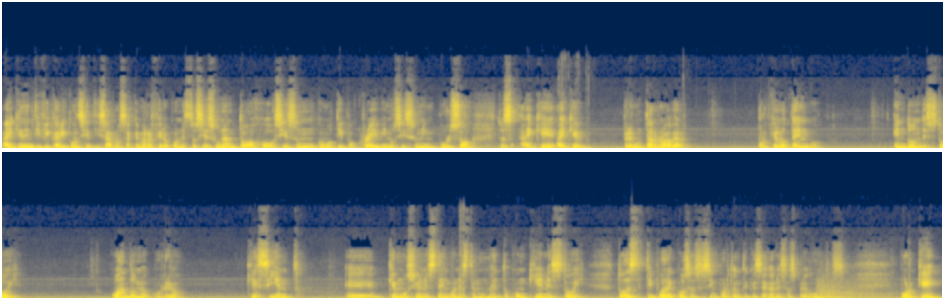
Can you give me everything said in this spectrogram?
Hay que identificar y concientizarnos, ¿a qué me refiero con esto? Si es un antojo, o si es un como tipo craving, o si es un impulso, entonces hay que, hay que preguntarnos, a ver, ¿por qué lo tengo? ¿En dónde estoy? ¿Cuándo me ocurrió? ¿Qué siento? Eh, qué emociones tengo en este momento, con quién estoy. Todo este tipo de cosas es importante que se hagan esas preguntas. ¿Por qué?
